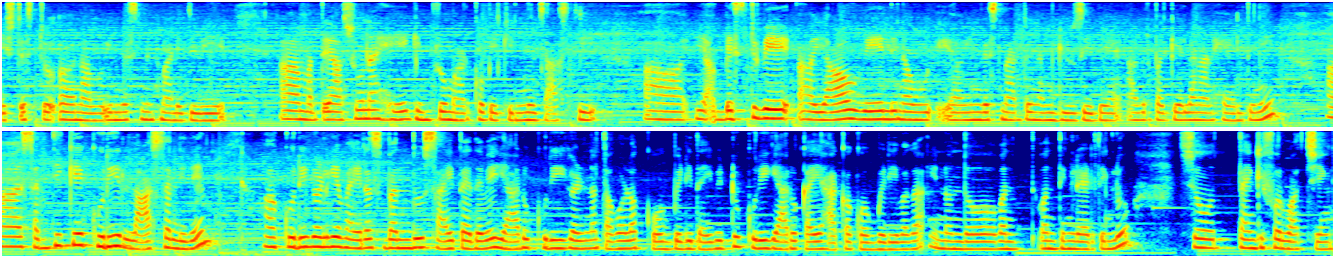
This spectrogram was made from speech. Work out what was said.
ಎಷ್ಟೆಷ್ಟು ಆ, ನಾವು ಇನ್ವೆಸ್ಟ್ಮೆಂಟ್ ಮಾಡಿದ್ದೀವಿ ಮತ್ತು ಹಸುನ ಹೇಗೆ ಇಂಪ್ರೂವ್ ಮಾಡ್ಕೋಬೇಕು ಇನ್ನೂ ಜಾಸ್ತಿ. ಆ, ಯಾ ಬೆಸ್ಟ್ ವೇ ಯಾವ ವೇಲಿ ನಾವು ಇನ್ವೆಸ್ಟ್ ಮಾಡಿದ್ರೆ ನಮ್ಗೆ ಯೂಸ್ ಇದೆ, ಅದ್ರ ಬಗ್ಗೆ ಎಲ್ಲ ನಾನು ಹೇಳ್ತೀನಿ. ಸದ್ಯಕ್ಕೆ ಕುರಿ ಲಾಸಲ್ಲಿದೆ ಕುರಿಗಳಿಗೆ ವೈರಸ್ ಬಂದು ಸಾಯ್ತಾ ಇದ್ದಾವೆ ಯಾರು ಕುರಿಗಳನ್ನ ತಗೊಳಕ್ಕೆ ಹೋಗ್ಬೇಡಿ. ದಯವಿಟ್ಟು ಕುರಿಗೆ ಯಾರು ಕೈ ಹಾಕಕ್ಕೆ ಹೋಗ್ಬೇಡಿ ಇವಾಗ. ಇನ್ನೊಂದು ಒಂದು ಒಂದು ತಿಂಗಳು, ಎರಡು ತಿಂಗಳು. So thank you for watching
